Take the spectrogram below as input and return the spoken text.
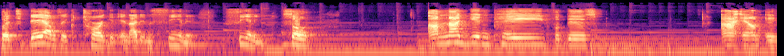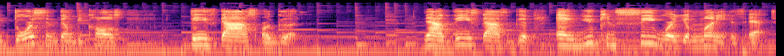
but today I was at Target and I didn't see any. See any. So I'm not getting paid for this. I am endorsing them because these guys are good. Now, these guys are good. And you can see where your money is at.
